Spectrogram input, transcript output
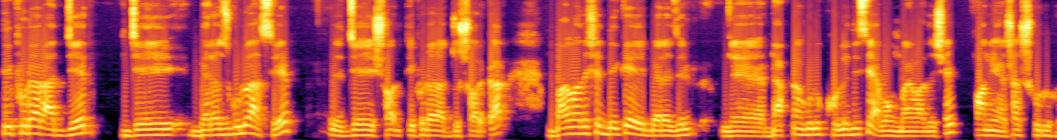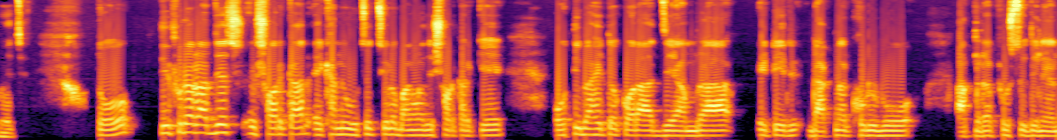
ত্রিপুরা রাজ্যের যে ব্যারাজগুলো আছে, যে ত্রিপুরা রাজ্য সরকার, বাংলাদেশের দিকে এই ব্যারাজের ডাকনাগুলো খুলে দিছে এবং বাংলাদেশে পানি আসা শুরু হয়েছে। তো ত্রিপুরা রাজ্যের সরকার এখানে উচিত ছিল বাংলাদেশ সরকারকে অতিবাহিত করা যে আমরা এটির ডাকনা খুলবো, আপনারা প্রস্তুতি নেন,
